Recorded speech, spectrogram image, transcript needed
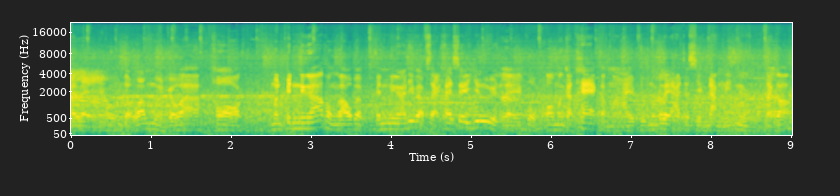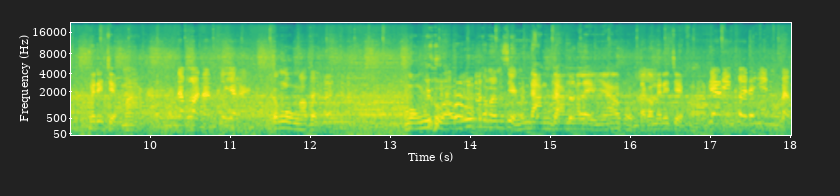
อะไรอย่างเงี้ยครับแต่ว่าเหมือนกับว่าพอมันเป็นเนื้อของเราแบบเป็นเนื้อที่แบบใส่แค่เสื้อยืดอะไรอย่างเงี้ยผมพอมันกระแทกกับไม้ปุ๊บมันก็เลยอาจจะเสียงดังนิดนึงแต่ก็ไม่ได้เจ็บมากจังหวะนั้นคือยังไงก็งงครับแบบ งงอยู่ว่าอุ๊ยทำไมมันเสียงมันดังจังอะไรอย่างเงี้ยครับผมแต่ก็ไม่ได้เจ็บครับ พี่แอนเองเคยได้ยินแบบ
